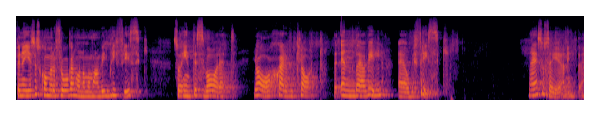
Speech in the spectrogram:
För när Jesus kommer och frågar honom om han vill bli frisk så är inte svaret ja, självklart, det enda jag vill är att bli frisk. Nej, så säger han inte.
